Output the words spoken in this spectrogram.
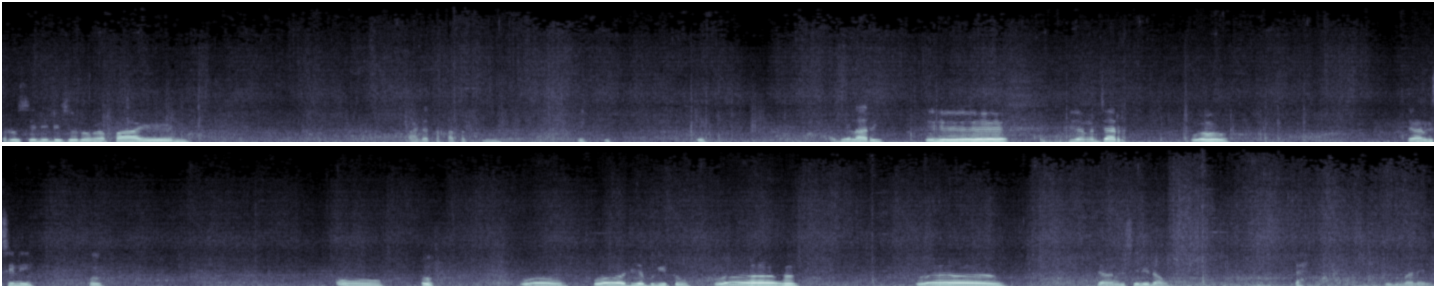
Terus ini disuruh ngapain? Ada teka-teki. Ih, ih. Oh, dia lari. Hehehe. Dia ngejar. Wow. Jangan ke sini. Uh. Oh. Uh. Wow. Wow, dia begitu. Wow. Wow. Jangan ke sini dong. Eh. Ini gimana ini?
